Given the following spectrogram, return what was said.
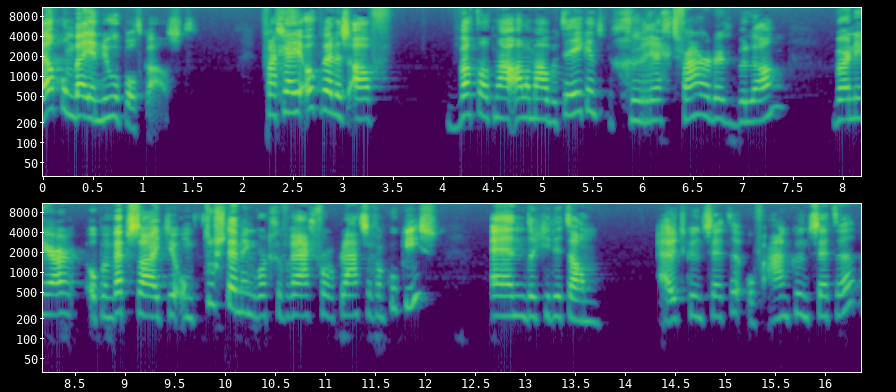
Welkom bij een nieuwe podcast. Vraag jij je ook wel eens af wat dat nou allemaal betekent? Gerechtvaardigd belang. Wanneer op een website om toestemming wordt gevraagd voor het plaatsen van cookies. En dat je dit dan uit kunt zetten of aan kunt zetten.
